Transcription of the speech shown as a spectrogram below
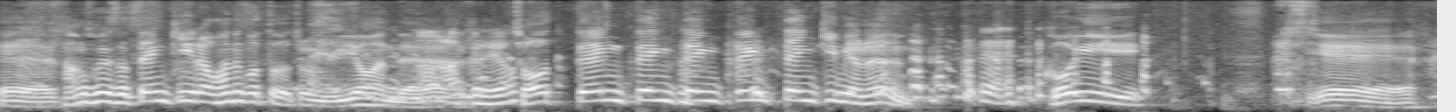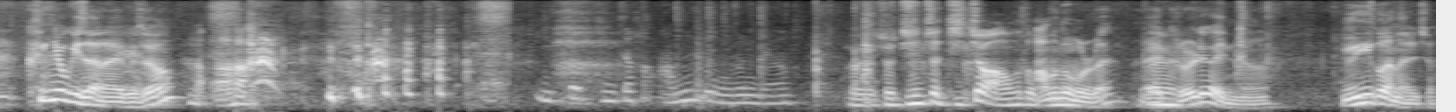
예, 방송에서 땡기라고 하는 것도 좀 위험한데. 아, 그래요? 저 땡땡땡땡 땡기면은 거의 예, 큰 욕이잖아요, 그죠? 이거 진짜 아무도 모른대요. 네, 저 진짜 진짜 아무도 아무도 몰라요? 네, 네. 그럴 리가 있나? 유희관 알죠?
